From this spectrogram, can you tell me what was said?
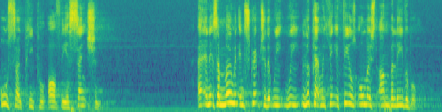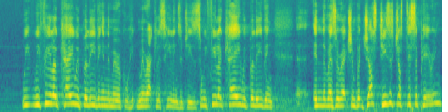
also people of the ascension. And it's a moment in Scripture that we, we look at and we think it feels almost unbelievable. We, we feel okay with believing in the miracle, miraculous healings of Jesus, and we feel okay with believing uh, in the resurrection, but just Jesus just disappearing?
